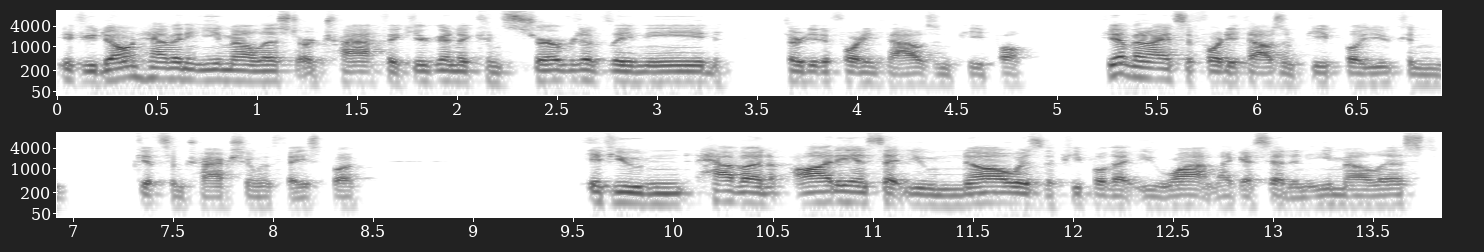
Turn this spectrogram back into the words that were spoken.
if you don't have any email list or traffic, you're going to conservatively need 30 to 40,000 people. If you have an audience of 40,000 people, you can get some traction with Facebook. If you have an audience that you know is the people that you want, like I said, an email list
